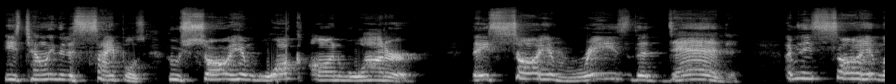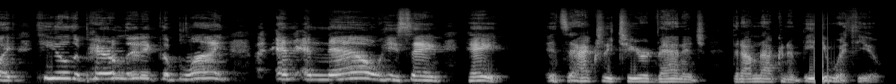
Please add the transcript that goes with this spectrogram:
He's telling the disciples who saw him walk on water, they saw him raise the dead. I mean, they saw him like heal the paralytic, the blind. And, and now he's saying, hey, it's actually to your advantage that I'm not going to be with you.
